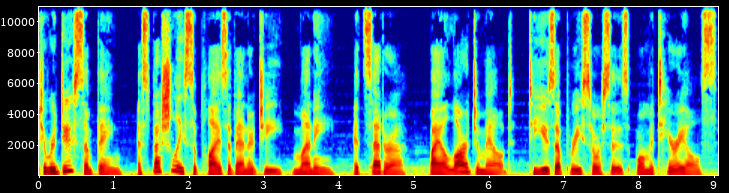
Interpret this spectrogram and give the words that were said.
To reduce something, especially supplies of energy, money, etc., by a large amount, to use up resources or materials.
